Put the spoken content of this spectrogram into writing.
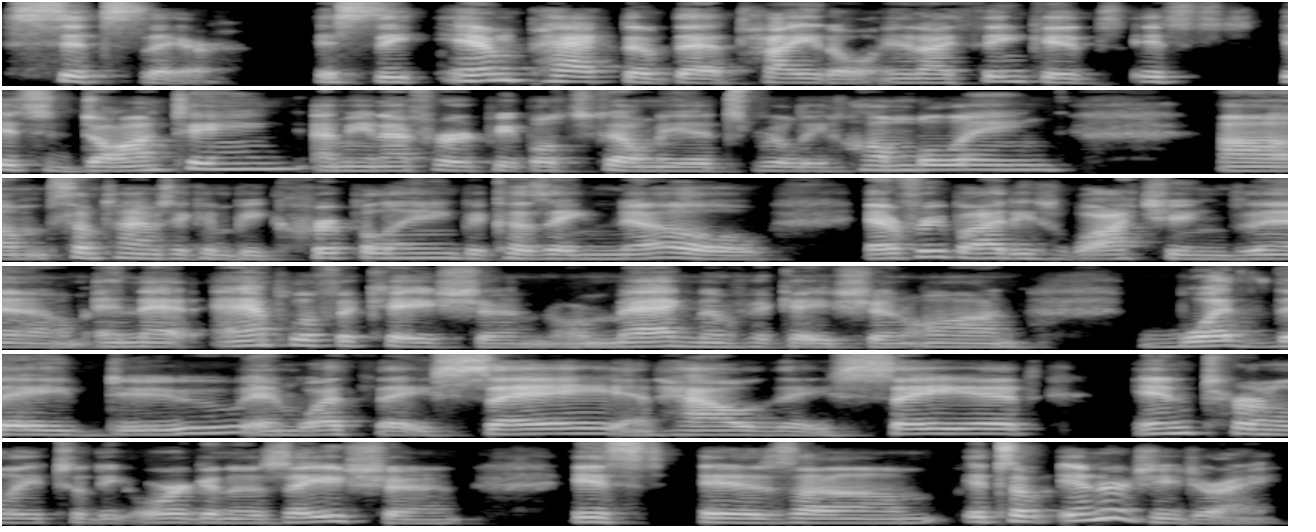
sits there. It's the impact of that title and i think it's it's it's daunting. I mean i've heard people tell me it's really humbling um, sometimes it can be crippling because they know everybody's watching them, and that amplification or magnification on what they do and what they say and how they say it internally to the organization is is um, it's an energy drain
